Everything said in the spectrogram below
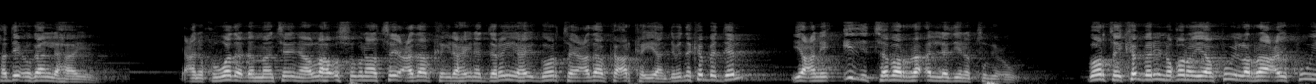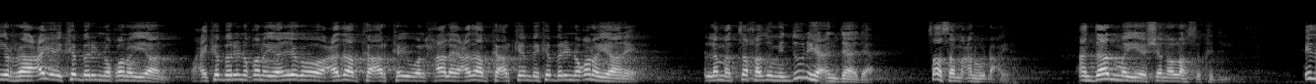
hadday ogaan lahaayeen. Yacni quwada dhammaanteed inay allah u sugnaatay cadaabka ilaahayna daran yahay goortay cadaabka arkayaan. Dabeedna ka beddel yacni id tabara'a aladiina tubicuu goortay ka beri noqonayaan kuwii la raacay kuwii raacay ay ka beri noqonayaan. Waxay ka beri noqonayaan iyaga oo cadaabka arkay walxaal ay cadaabka arkeen bay ka beri noqonayaane. Lama ittakhaduu min duunihi andaada saasaa macnuhu dhacaya andaad ma yeesheen allah sokadii id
